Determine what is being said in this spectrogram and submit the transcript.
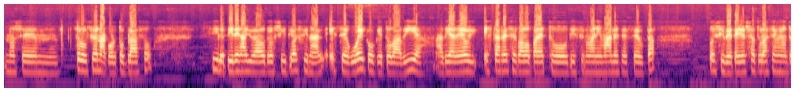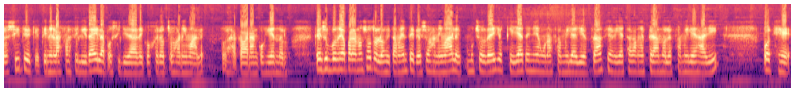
no se mm, soluciona a corto plazo si le piden ayuda a otro sitio, al final ese hueco que todavía a día de hoy está reservado para estos 19 animales de Ceuta, pues si ve que hay saturación en otro sitio y que tienen la facilidad y la posibilidad de coger otros animales, pues acabarán cogiéndolo. ¿Qué supondría para nosotros? Lógicamente que esos animales, muchos de ellos que ya tenían una familia allí en Francia, que ya estaban esperándoles familias allí, pues que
